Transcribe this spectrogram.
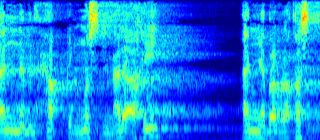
أن من حق المسلم على أخيه أن يبر قسمه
